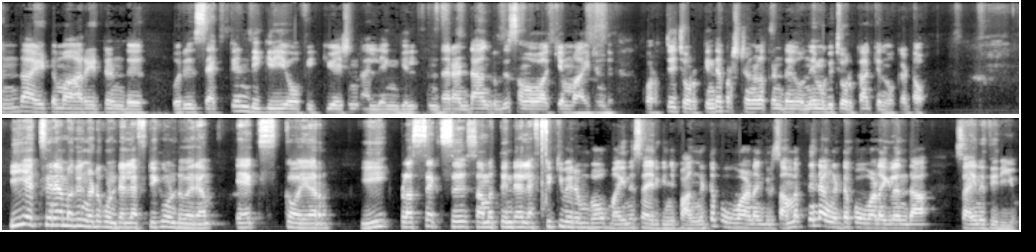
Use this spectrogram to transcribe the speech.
എന്തായിട്ട് മാറിയിട്ടുണ്ട്? ഒരു സെക്കൻഡ് ഡിഗ്രി ഓഫ് ഇക്വേഷൻ അല്ലെങ്കിൽ എന്താ രണ്ടാം കൃതി സമവാക്യം ആയിട്ടുണ്ട്. കുറച്ച് ചൊറുക്കിന്റെ പ്രശ്നങ്ങളൊക്കെ ഉണ്ട്. ഒന്ന് നമുക്ക് ചൊറുക്കാക്കി നോക്കാം കേട്ടോ ഈ എക്സിനെ നമുക്ക് ഇങ്ങോട്ട് കൊണ്ട് ലെഫ്റ്റിക്ക് കൊണ്ടുവരാം. എക്സ് സ്ക്വയർ ഈ പ്ലസ് എക്സ് സമത്തിന്റെ ലെഫ്റ്റിക്ക് വരുമ്പോൾ മൈനസ് ആയിരിക്കും. ഇപ്പൊ അങ്ങോട്ട് പോവുകയാണെങ്കിൽ സമത്തിന്റെ അങ്ങോട്ട് പോവുകയാണെങ്കിൽ എന്താ? സൈന് തിരിയും.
